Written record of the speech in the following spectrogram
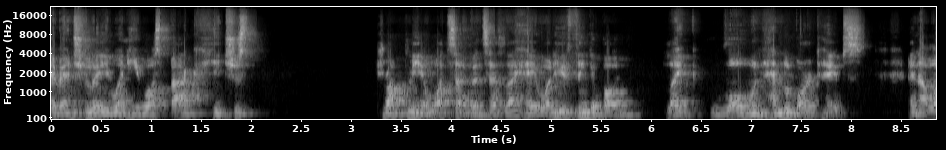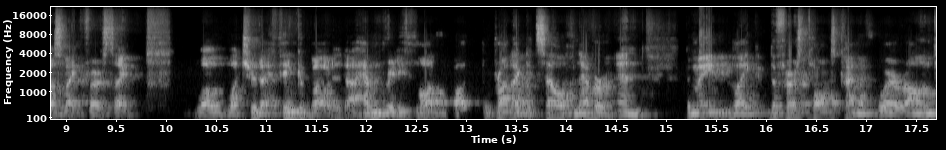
eventually, when he was back, he just dropped me a WhatsApp and says like, "Hey, what do you think about like woven handlebar tapes?" And I was like, first like, well, what should I think about it? I haven't really thought about the product itself, never. And the main like the first talks kind of were around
